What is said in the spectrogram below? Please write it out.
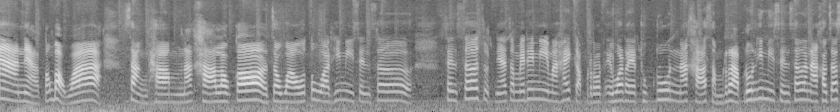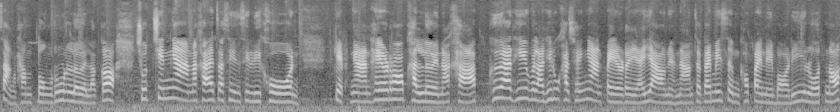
งานเนี่ยต้องบอกว่าสั่งทำนะคะ แล้วก็จะเว้าตัวที่มีเซ็นเซอร์ ซ็นเซอร์จุดนี้จะไม่ได้มีมาให้กับรถเอเวอเรสทุกรุ่นนะคะสำหรับรุ่นที่มีเซ็นเซอร์นะเขาจะสั่งทำตรงรุ่นเลย แล้วก็ชุดชิ้นงานนะคะจะซินซิลิโคน เก็บงานให้รอบคันเลยนะคะ เพื่อที่เวลาที่ลูกค้าใช้งานไประยะยาวเนี่ยน้ำจะได้ไม่ซึมเข้าไปในบอดี้รถเนาะ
